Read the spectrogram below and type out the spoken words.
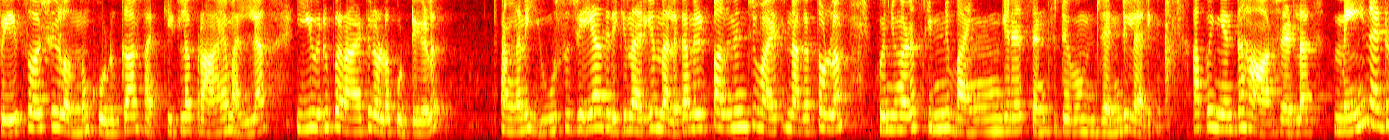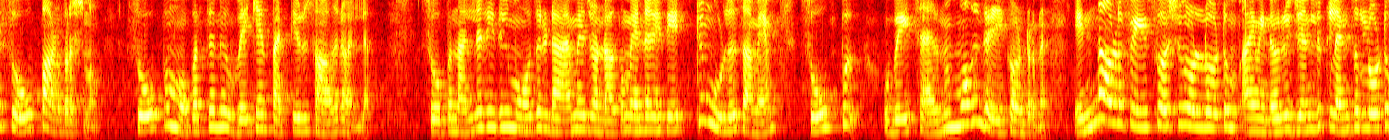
ഫേസ് വാഷുകളൊന്നും കൊടുക്കാൻ പറ്റിയിട്ടുള്ള പ്രായമല്ല. ഈ ഒരു പ്രായത്തിലുള്ള കുട്ടികൾ അങ്ങനെ യൂസ് ചെയ്യാതിരിക്കുന്നതായിരിക്കും നല്ലത്. കാരണം ഒരു പതിനഞ്ച് വയസ്സിനകത്തുള്ള കുഞ്ഞുങ്ങളുടെ സ്കിന്നിന് ഭയങ്കര സെൻസിറ്റീവും ജെന്റിലായിരിക്കും അപ്പോൾ ഇങ്ങനത്തെ ഹാർഷ് ആയിട്ടുള്ള മെയിനായിട്ട് സോപ്പാണ് പ്രശ്നം. സോപ്പ് മുഖത്തിന് ഉപയോഗിക്കാൻ പറ്റിയൊരു സാധനമല്ല. സോപ്പ് നല്ല രീതിയിൽ മുഖത്തൊരു ഡാമേജ് ഉണ്ടാക്കും. എന്റെ അനിയത്തി ഏറ്റവും കൂടുതൽ സമയം സോപ്പ് ഉപയോഗിച്ചായിരുന്നു മുഖം കഴുകിക്കൊണ്ടിരുന്നത്. എന്ന് അവൾ ഫേസ് വാഷുകളിലോട്ടും ഐ മീൻ ഒരു ജെന്റൽ ക്ലെൻസറിലോട്ട്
